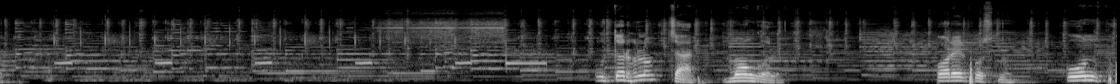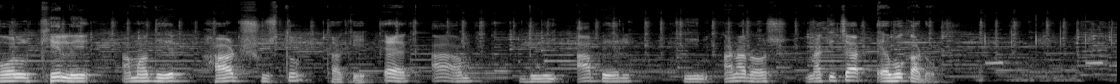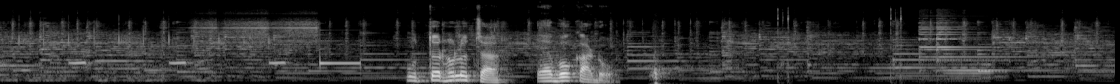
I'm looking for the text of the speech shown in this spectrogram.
উত্তর হলো চার, মঙ্গল। পরের প্রশ্ন, কোন ফল খেলে আমাদের হার্ট সুস্থ থাকে? এক, আম, দুই, আপেল, তিন, আনারস, নাকি চার, অ্যাভোকাডো? উত্তর হলো চার, অ্যাভোকাডো।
